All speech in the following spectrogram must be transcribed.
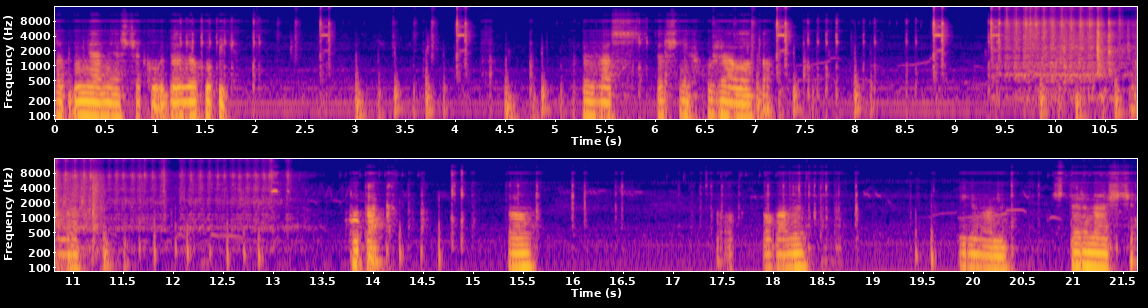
zapomniałem jeszcze ku- do, dokupić. Żeby was też nie wkurzało to. Dobra. To tak. To... To chowamy. Ile mamy? 14.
